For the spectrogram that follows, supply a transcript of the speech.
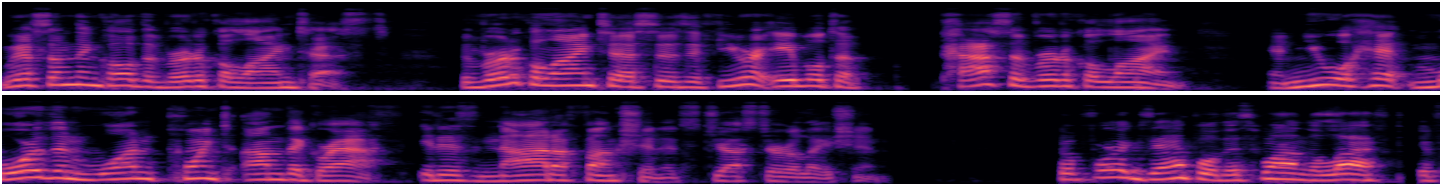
We have something called the vertical line test. The vertical line test is if you are able to pass a vertical line and you will hit more than one point on the graph, it is not a function, it's just a relation. So for example, this one on the left, if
